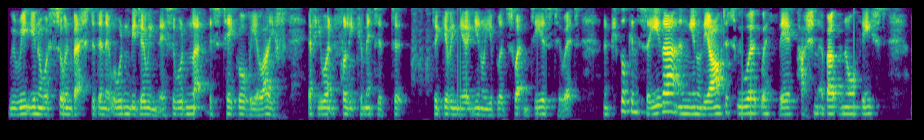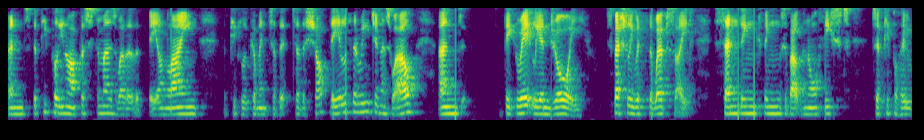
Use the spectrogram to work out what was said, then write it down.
We, re, you know, we're so invested in it. We wouldn't be doing this. We wouldn't let this take over your life if you weren't fully committed to to giving your you know your blood, sweat, and tears to it. And people can see that. And you know the artists we work with, they're passionate about the northeast, and the people you know our customers, whether they be online, the people who come into the to the shop, they love the region as well, and they greatly enjoy, especially with the website, sending things about the northeast to people who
